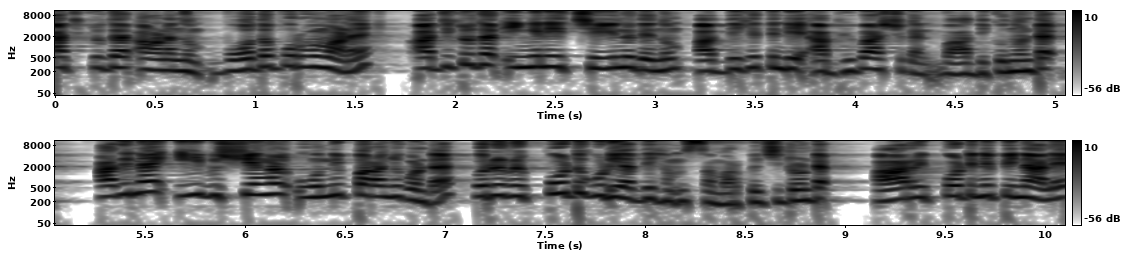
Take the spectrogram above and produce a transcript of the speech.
അധികൃതർ ആണെന്നും ബോധപൂർവമാണ് അധികൃതർ ഇങ്ങനെ ചെയ്യുന്നതെന്നും അദ്ദേഹത്തിന്റെ അഭിഭാഷകൻ വാദിക്കുന്നുണ്ട്. അതിനായി ഈ വിഷയങ്ങൾ ഊന്നിപ്പറഞ്ഞുകൊണ്ട് ഒരു റിപ്പോർട്ട് കൂടി അദ്ദേഹം സമർപ്പിച്ചിട്ടുണ്ട്. ആ റിപ്പോർട്ടിന് പിന്നാലെ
